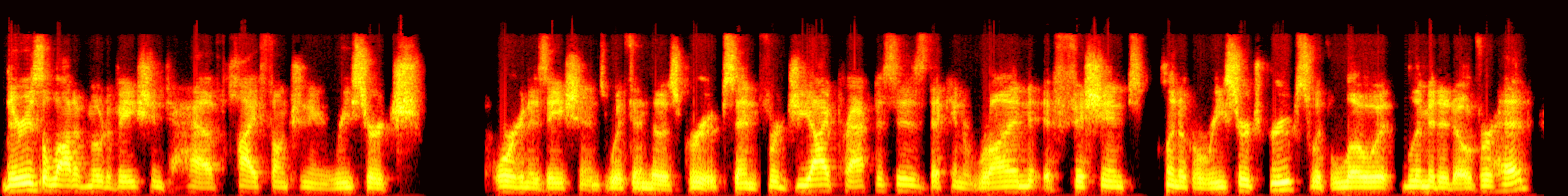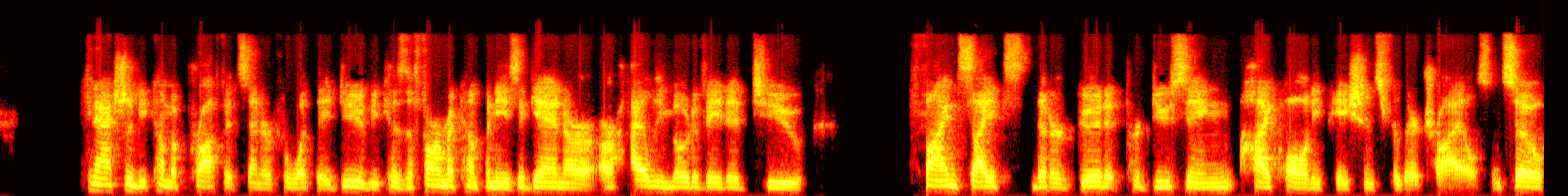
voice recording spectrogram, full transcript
there is a lot of motivation to have high functioning research organizations within those groups. And for GI practices that can run efficient clinical research groups with low limited overhead, can actually become a profit center for what they do because the pharma companies again are, are highly motivated to find sites that are good at producing high quality patients for their trials and so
